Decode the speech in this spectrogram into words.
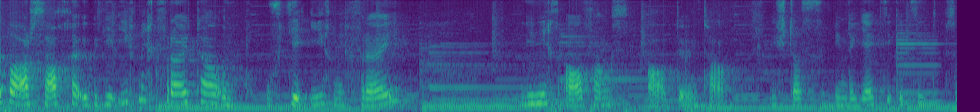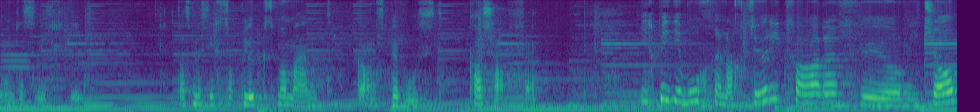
ein paar Sachen, über die ich mich gefreut habe und auf die ich mich freue. Wie ich es anfangs angetönt habe, ist das in der jetzigen Zeit besonders wichtig. Dass man sich so Glücksmomente ganz bewusst kann schaffen kann. Ich bin diese Woche nach Zürich gefahren für meinen Job.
